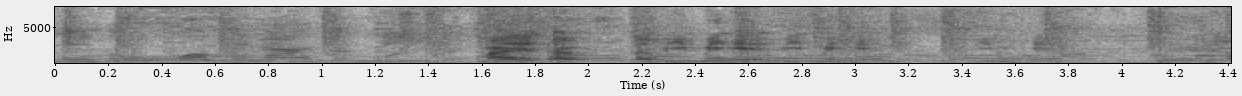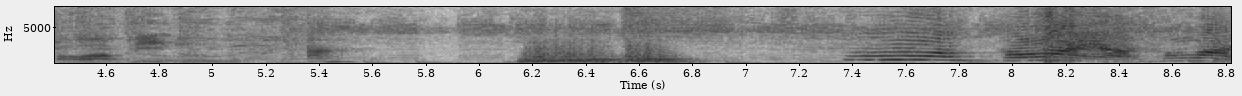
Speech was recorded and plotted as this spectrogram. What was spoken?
ไม่รู้อะไม่น่าจะมีไม่แต่แต่พี่ไม่เห็นพี่ไม่เห็นพี่ไม่เห็น เพราะว่าพี่ดูอยู่อะเออเท่าไหร่อะ เท่าไหร่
